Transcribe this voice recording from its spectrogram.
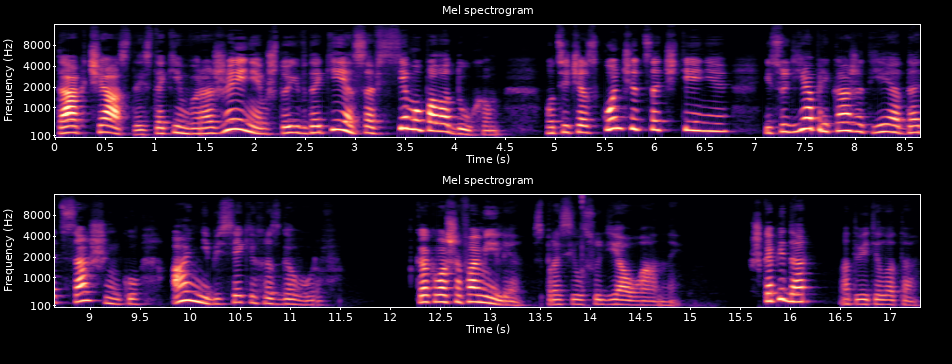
Так часто и с таким выражением, что Евдокия совсем упала духом. Вот сейчас кончится чтение, и судья прикажет ей отдать Сашеньку Анне без всяких разговоров. «Как ваша фамилия?» – спросил судья у Анны. «Шкапидар», – ответила та.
